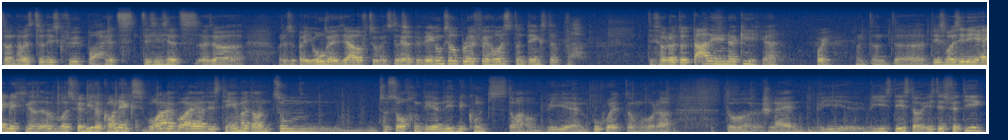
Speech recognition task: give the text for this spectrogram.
dann hast du das Gefühl, boah, jetzt, das ist jetzt, also, oder so bei Yoga ist ja oft so, wenn du ja. so Bewegungsabläufe hast, dann denkst du, boah, das hat eine totale Energie. Gell? Voll. Und, und äh, das, was ich eigentlich, äh, was für mich der Connex war, war ja das Thema dann zum, zu Sachen, die eben nicht mit Kunst da haben, wie ähm, Buchhaltung oder da schneiden. Wie, wie ist das da? Ist das für dich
